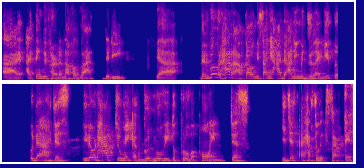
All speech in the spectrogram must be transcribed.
I I think we've heard enough of that. Jadi ya dan gue berharap kalau misalnya ada anime jelek gitu, udah just you don't have to make a good movie to prove a point. Just you just have to accept it.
